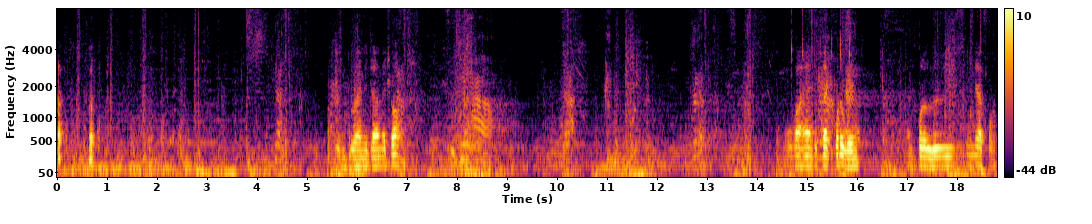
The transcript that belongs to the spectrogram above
Didn't do any damage, huh? Overhand attack for the win. And for the losing effort.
